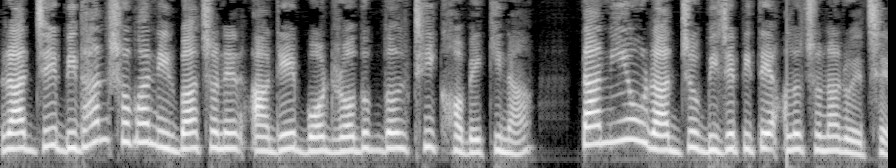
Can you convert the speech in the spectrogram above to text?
রাজ্যে বিধানসভা নির্বাচনের আগে বড় রদবদল ঠিক হবে কিনা তা নিয়েও রাজ্য বিজেপিতে আলোচনা রয়েছে।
